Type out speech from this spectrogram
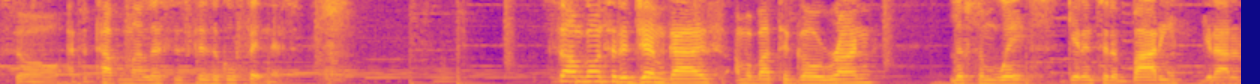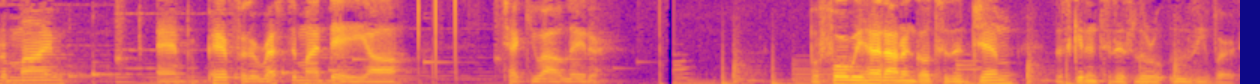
so at the top of my list is physical fitness. So I'm going to the gym, guys. I'm about to go run, lift some weights, get into the body, get out of the mind, and prepare for the rest of my day, y'all. Check you out later. Before we head out and go to the gym, let's get into this little Uzi Vert.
